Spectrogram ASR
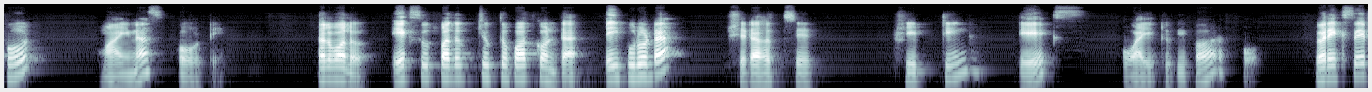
four minus fourteen তাহলে বলো এক্স উৎপাদক যুক্ত পদ কোনটা? এই পুরোটা? সেটা হচ্ছে fifteen x y to the power four এবার এক্সের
